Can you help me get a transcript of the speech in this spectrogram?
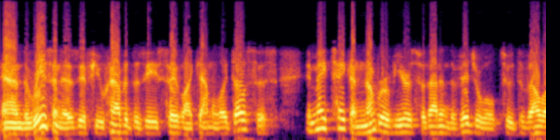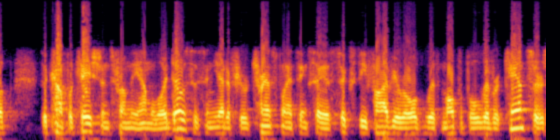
And the reason is if you have a disease, say like amyloidosis, it may take a number of years for that individual to develop the complications from the amyloidosis. And yet, if you're transplanting, say, a 65 year old with multiple liver cancers,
